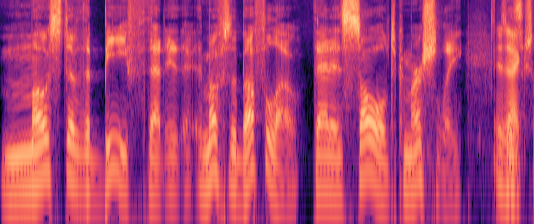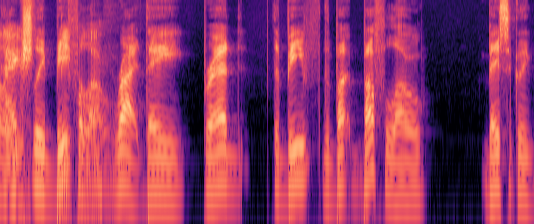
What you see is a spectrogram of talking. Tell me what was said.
Most of the beef that i most of the buffalo that is sold commercially Is actually actually beefalo. beefalo. Right? They bred the beef, the bu- buffalo, basically.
